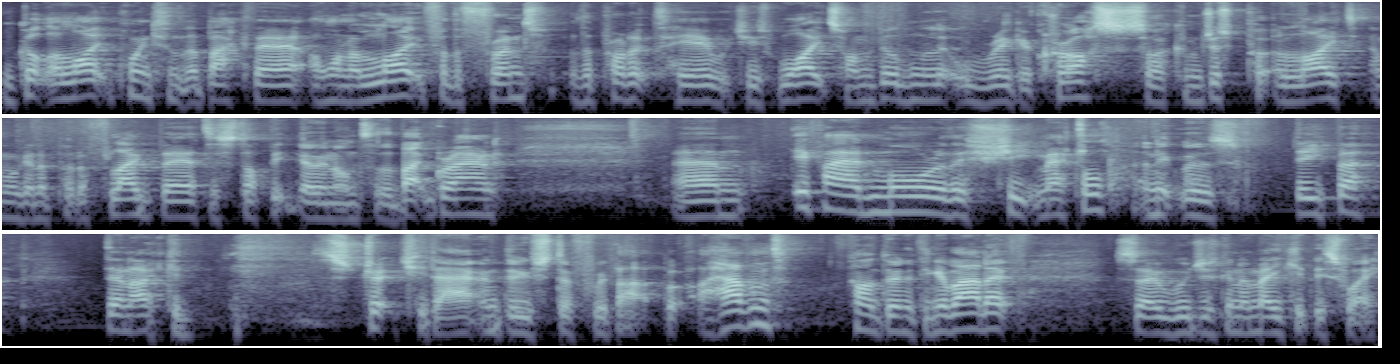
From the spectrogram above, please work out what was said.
We've got the light pointing at the back there. I want a light for the front of the product here, which is white. So I'm building a little rig across so I can just put a light and we're gonna put a flag there to stop it going onto the background. Um, if I had more of this sheet metal and it was deeper, then I could stretch it out and do stuff with that, but I haven't, can't do anything about it. So we're just gonna make it this way.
